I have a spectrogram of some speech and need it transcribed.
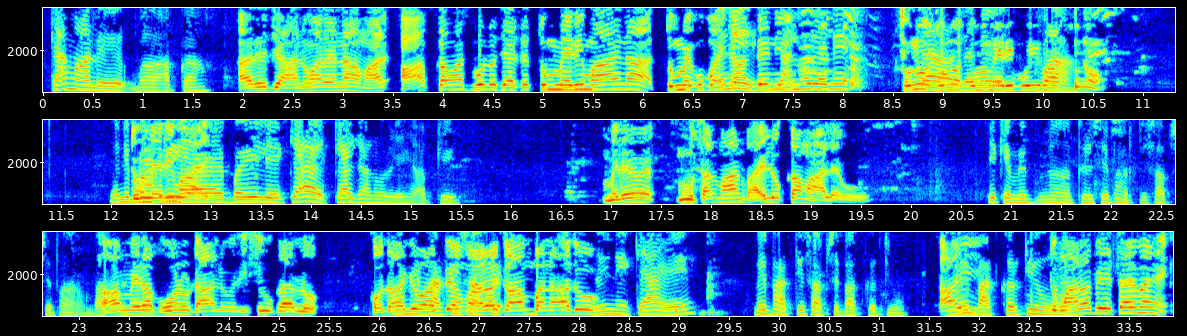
क्या माल है आपका? अरे जानवर है ना हमारे आपका मत बोलो जैसे तुम मेरी माँ है ना तुम मेरे को पहचानते नहीं। जानवर यानी सुनो सुनो सुनो मेरी पूरी बात हाँ। सुनो। तुम मेरी माँ है। बैल है क्या है क्या जानवर है आपके? मेरे मुसलमान भाई लोग का माल है वो। ठीक है मैं फिर से भारती साहब से हाँ मेरा फ़ोन उठा लो रिसीव कर लो। खुदा के वास्ते हमारा काम बना दो। नहीं नहीं क्या है? मैं भारती साहब से बात करती हूँ। आई मैं बात करती हूँ। तुम्हारा बेटा है मैं।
